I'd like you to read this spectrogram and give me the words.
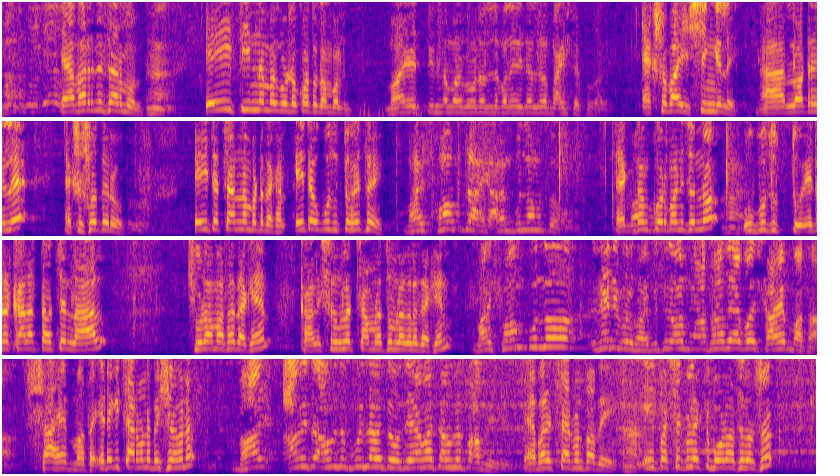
এভারেজে চার মন। হ্যাঁ। এই তিন নাম্বার গরুটা কত দাম বলেন? তিন নম্বর গোটা নিলে পারে এটা নিলে বাইশ টাকা। একশো বাইশ সিঙ্গেলে আর লটে নিলে একশো সতেরো। এইটা চার নাম্বারটা দেখান এটা উপযুক্ত হয়েছে? ভাই সব যায় আর আমি বললাম তো। একদম কোরবানির জন্য উপযুক্ত। এটার কালারটা হচ্ছে লাল। চূড়া মাথা দেখেন কালেকশনগুলো চামড়া চুমড়া গুলো দেখেন। ভাই সম্পূর্ণ রেডি করে ভাই বুঝছেন? আমার মাথা দিয়ে একবার সাহেব মাথা। সাহেব মাথা। এটা কি চার মনে বেশি হবে না? ভাই আমি তো আমি তো বুঝলাম তো যে আমার পাবে। এভারেজ চার পাবে। হ্যাঁ। এই পাশেরগুলো একটু বড় আছে দর্শক।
